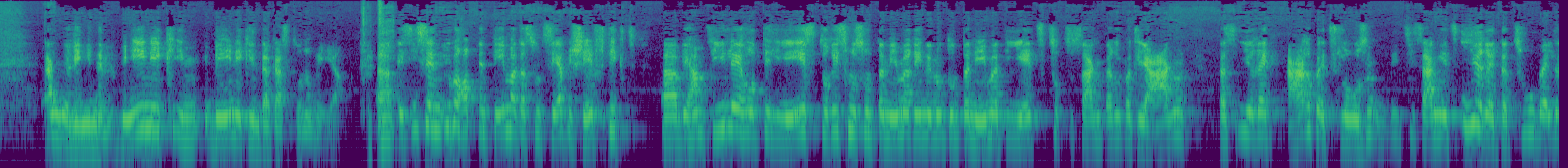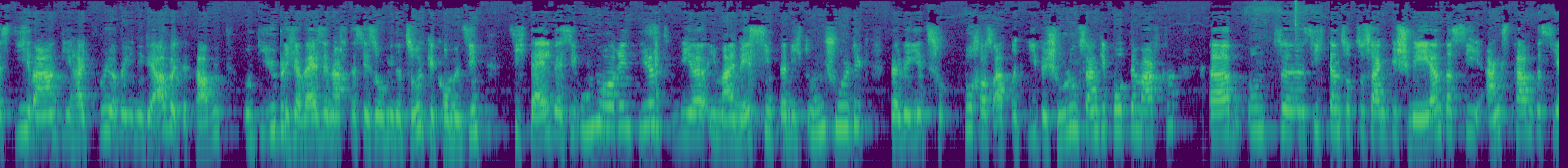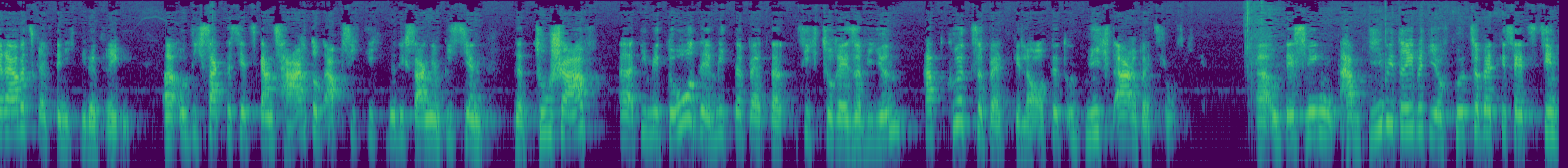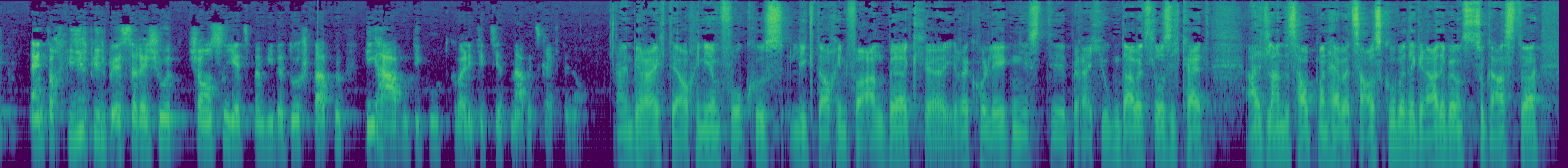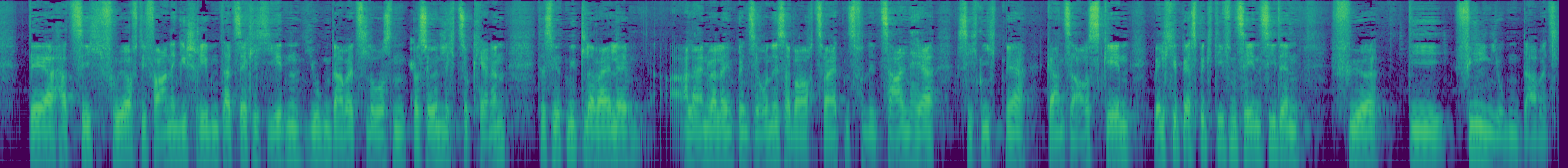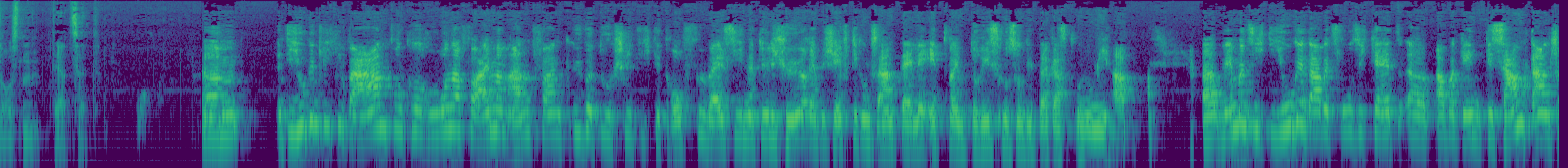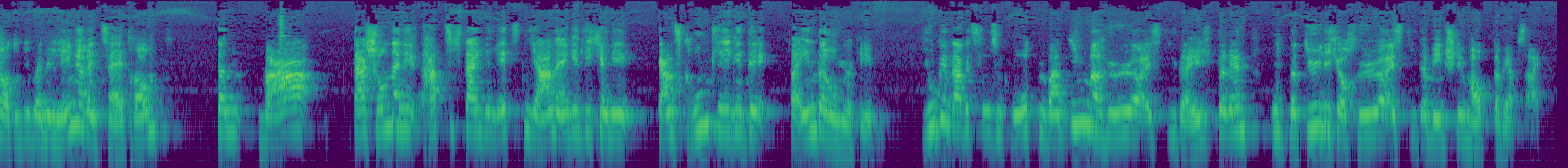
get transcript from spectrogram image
wir wenig, wenig, im, wenig in der Gastronomie. Äh, es ist ein, überhaupt ein Thema, das uns sehr beschäftigt. Äh, wir haben viele Hoteliers, Tourismusunternehmerinnen und Unternehmer, die jetzt sozusagen darüber klagen, dass ihre Arbeitslosen, Sie sagen jetzt ihre dazu, weil das die waren, die halt früher bei ihnen gearbeitet haben und die üblicherweise nach der Saison wieder zurückgekommen sind, sich teilweise umorientiert. Wir im AMS sind da nicht unschuldig, weil wir jetzt durchaus attraktive Schulungsangebote machen äh, und äh, sich dann sozusagen beschweren, dass sie Angst haben, dass sie ihre Arbeitskräfte nicht wiederkriegen. Äh, und ich sage das jetzt ganz hart und absichtlich, würde ich sagen, ein bisschen äh, zu scharf. Äh, die Methode, Mitarbeiter sich zu reservieren, hat Kurzarbeit gelautet und nicht Arbeitslosigkeit. Und deswegen haben die Betriebe, die auf Kurzarbeit gesetzt sind, einfach viel, viel bessere Chancen jetzt beim Wiederdurchstarten. Die haben die gut qualifizierten Arbeitskräfte noch. Ein Bereich, der auch in Ihrem Fokus liegt, auch in Vorarlberg, äh, Ihrer Kollegen, ist der Bereich Jugendarbeitslosigkeit. Altlandeshauptmann Herbert Sausgruber, der gerade bei uns zu Gast war, der hat sich früher auf die Fahnen geschrieben, tatsächlich jeden Jugendarbeitslosen persönlich zu kennen. Das wird mittlerweile, allein weil er in Pension ist, aber auch zweitens von den Zahlen her, sich nicht mehr ganz ausgehen. Welche Perspektiven sehen Sie denn für die vielen Jugendarbeitslosen derzeit? Ähm, die Jugendlichen waren von Corona vor allem am Anfang überdurchschnittlich getroffen, weil sie natürlich höhere Beschäftigungsanteile etwa im Tourismus und in der Gastronomie haben. Äh, wenn man sich die Jugendarbeitslosigkeit äh, aber gesamt anschaut und über einen längeren Zeitraum, dann war da schon eine, hat sich da in den letzten Jahren eigentlich eine ganz grundlegende Veränderung ergeben. Jugendarbeitslosenquoten waren immer höher als die der Älteren und natürlich auch höher als die der Menschen im Haupterwerbsalter.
